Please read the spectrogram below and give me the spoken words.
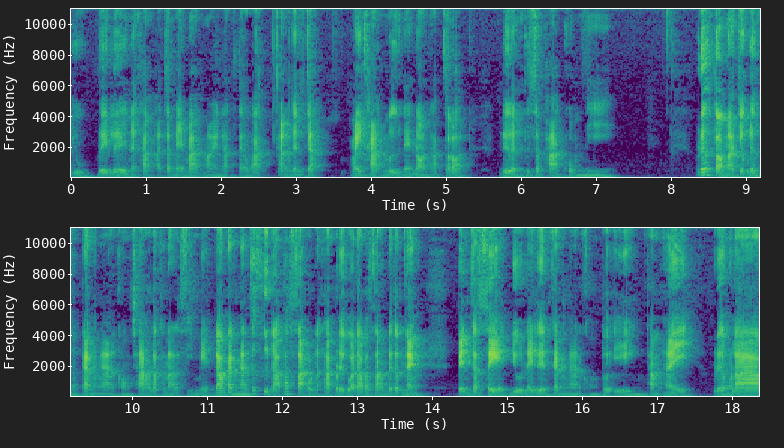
อยู่เรื่อยๆนะครับ อาจจะไม่มากมายนัก แต่ว่าการเงินจะไม่ขาดมือแน่นอนครับ ตลอดเดือนพฤษภาคมนี้ เรื่องต่อมาเกี่ยวกับเรื่องของการงานของชาวลัคนาราศีเมษดาวการงานก็คือดาวพฤหัสบนะครับ เรียกว่าดาวพฤหัสบได้ตำแหน่ง เป็นเกษตรอยู่ในเรือนการงานของตัวเองทำให้เรื่องราว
